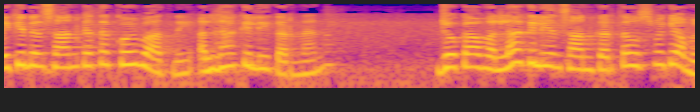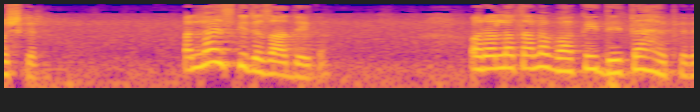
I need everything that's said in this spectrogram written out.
لیکن انسان کہتا ہے، کوئی بات نہیں، اللہ کے لیے کرنا ہے نا۔ جو کام اللہ کے لیے انسان کرتا ہے، اس میں کیا مشکل ہے؟ اللہ اس کی جزا دے گا۔ اور اللہ تعالیٰ واقعی دیتا ہے پھر۔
